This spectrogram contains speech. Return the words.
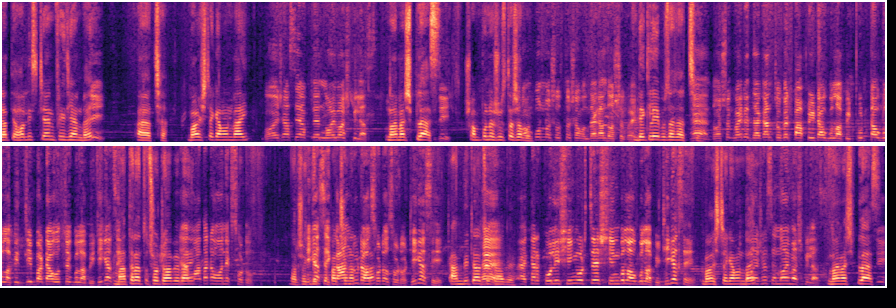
যাতে হলিস্টিয়ান ফ্রিজিয়ান ভাই? আচ্ছা বয়সটা কেমন ভাই? বয়স আছে আপনার নয় মাস প্লাস নয় মাস প্লাস জি। সম্পূর্ণ সুস্থ সবল? সম্পূর্ণ সুস্থ সবল দেখান দর্শক ভাই। দেখলেই বোঝা যাচ্ছে। হ্যাঁ দর্শক ভাইরে দেখান চোখের পাপড়িটাও গোলাপি ঠোঁটটাও গোলাপি জিব্বাটাও হচ্ছে গোলাপি ঠিক আছে? মাথাটা তো ছোট হবে ভাই। হ্যাঁ, মাথাটা অনেক ছোট। দর্শক দেখতে পাচ্ছেন ছোট ছোট ঠিক আছে? কান দুটাও ছোট হ্যাঁ হবে। একটা কলি শিং উঠছে শিংগুলাও গোলাপি ঠিক আছে? বয়সটা কেমন ভাই? বয়স আছে নয় মাস প্লাস নয় মাস প্লাস জি।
